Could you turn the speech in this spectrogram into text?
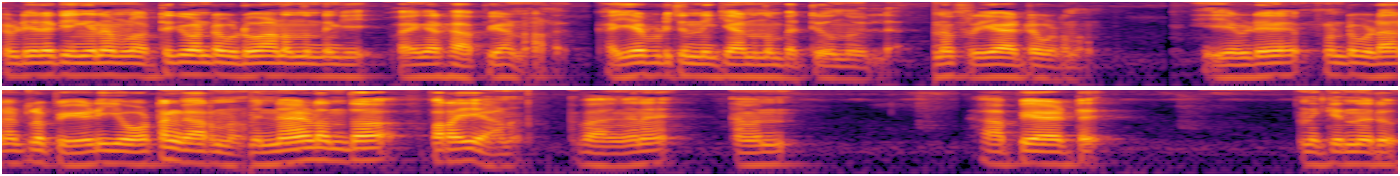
എവിടെയൊക്കെ ഇങ്ങനെ നമ്മൾ ഒറ്റയ്ക്ക് കൊണ്ട് വിടുവാണെന്നുണ്ടെങ്കിൽ ഭയങ്കര ഹാപ്പിയാണ് ആൾ കയ്യെ പിടിച്ച് നിൽക്കാനൊന്നും പറ്റുമൊന്നുമില്ല പിന്നെ ഫ്രീ ആയിട്ട് വിടണം. എവിടെ കൊണ്ട് വിടാനായിട്ടുള്ള പേടി ഈ ഓട്ടം കാരണം. മിന്നായോട് എന്തോ പറയുകയാണ് അപ്പോൾ അങ്ങനെ അവൻ ഹാപ്പിയായിട്ട് നിൽക്കുന്നൊരു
